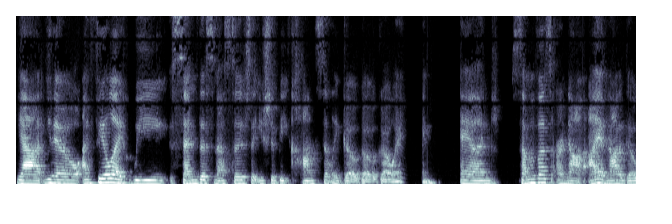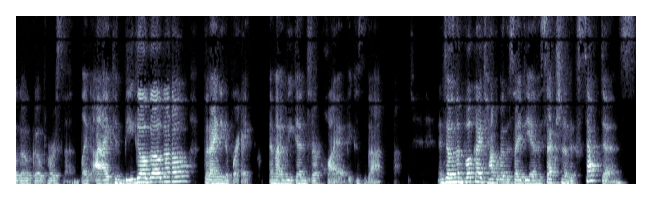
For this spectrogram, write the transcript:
Yeah, you know, I feel like we send this message that you should be constantly go, go, going. And some of us are not. I am not a go, go, go person. Like I can be go, go, go, but I need a break. And my weekends are quiet because of that. And so in the book, I talk about this idea in the section of acceptance.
